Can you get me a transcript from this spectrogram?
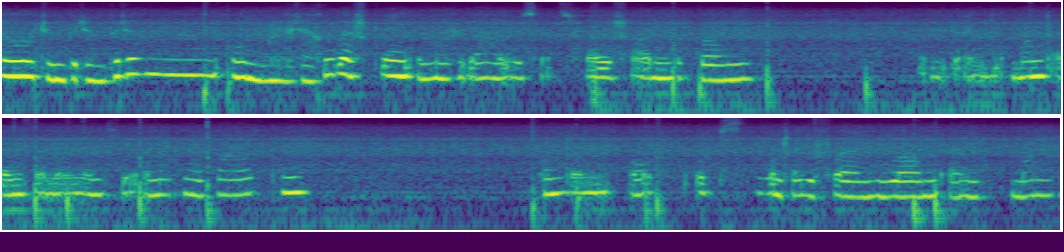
So, dum, dum, dum, und mal wieder rüberspringen mal wieder halbes Herz Fallschaden bekommen wieder einen Diamant einsammeln und hier einfach nur warten. Und dann auch, ups, runtergefallen, Round ein Diamant.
